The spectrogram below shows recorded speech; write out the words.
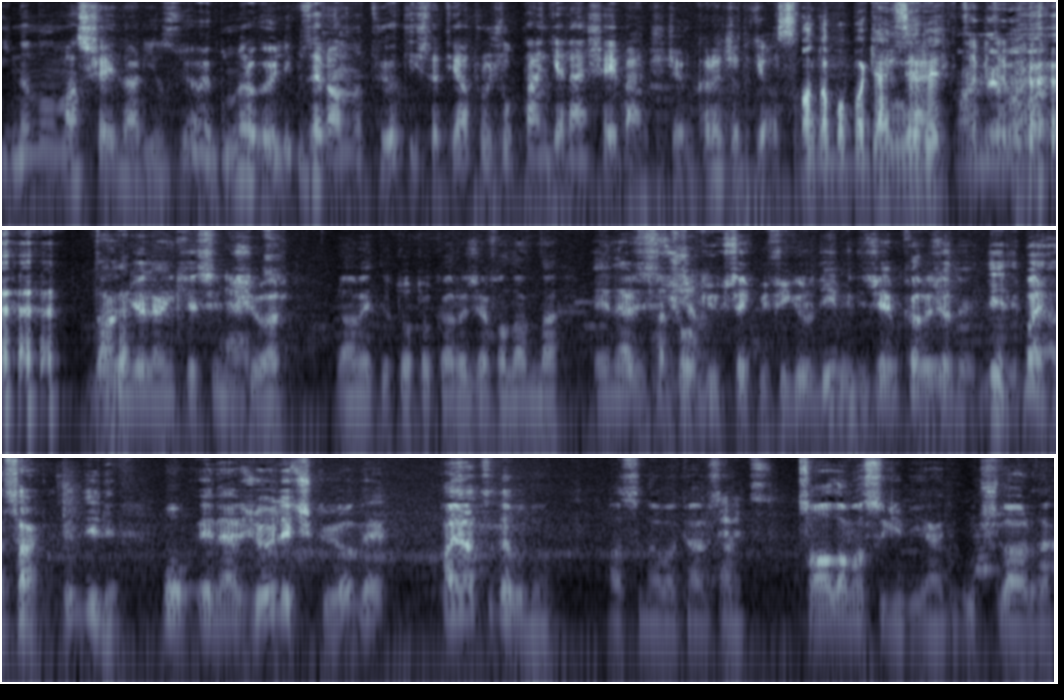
inanılmaz şeyler yazıyor ve bunları öyle güzel anlatıyor ki işte tiyatroculuktan gelen şey bence Cem Karaca'daki asıl Ana baba genleri. güzellik. Tabii, Anne tabii. babadan Tabii. gelen kesin işi Evet. var. Rahmetli Toto Karaca falan da enerjisi Tabii çok canım. yüksek bir figür değil miydi? Cem Karaca da. Deli, bayağı sahnede deli. O enerji öyle çıkıyor ve hayatı da bunu aslına bakarsan Evet. sağlaması gibi yani uçlarda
